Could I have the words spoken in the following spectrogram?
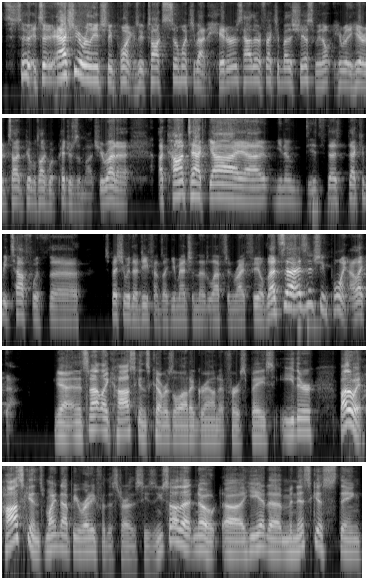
So it's a, actually a really interesting point because we've talked so much about hitters, how they're affected by the shifts. We don't really hear talk, people talk about pitchers as much. You're right. A, a contact guy, uh, you know, that, that could be tough with the, uh, especially with their defense, like you mentioned, the left and right field. That's, uh, that's an interesting point. I like that. Yeah, and it's not like Hoskins covers a lot of ground at first base either. By the way, Hoskins might not be ready for the start of the season. You saw that note. Uh, he had a meniscus thing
